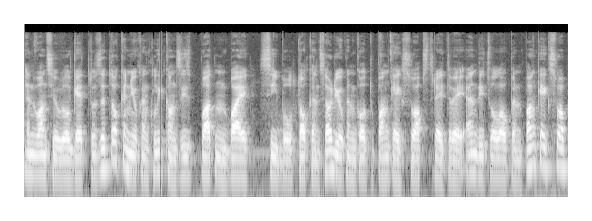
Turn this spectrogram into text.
and once you will get to the token you can click on this button buy CBULL tokens or you can go to PancakeSwap straight away and it will open PancakeSwap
